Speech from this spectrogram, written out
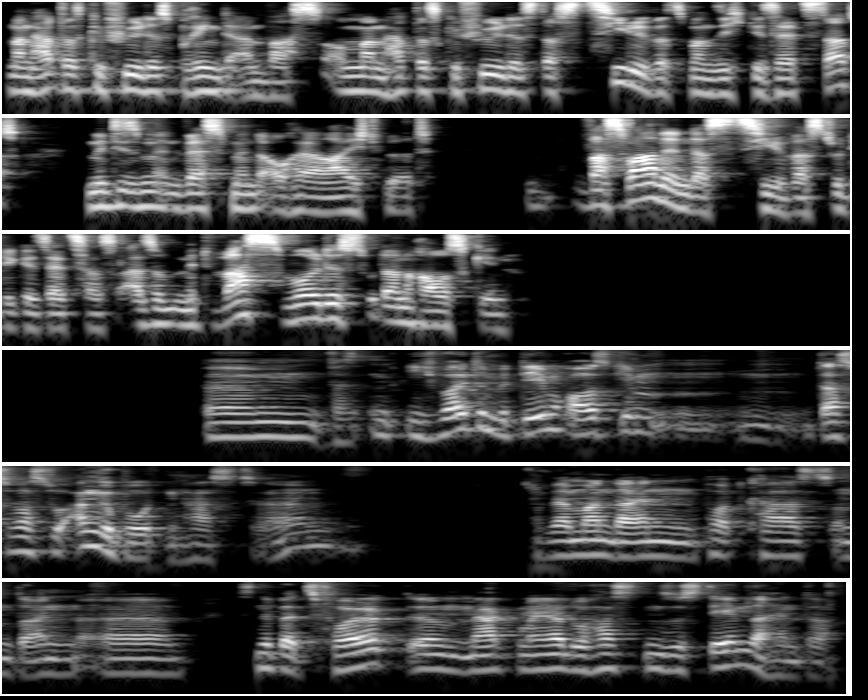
man hat das Gefühl, das bringt einem was. Und man hat das Gefühl, dass das Ziel, was man sich gesetzt hat, mit diesem Investment auch erreicht wird. Was war denn das Ziel, was du dir gesetzt hast? Also mit was wolltest du dann rausgehen? Ähm, ich wollte mit dem rausgehen, das, was du angeboten hast. Wenn man deinen Podcast und deinen äh, Snippets folgt, äh, merkt man ja, du hast ein System dahinter.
